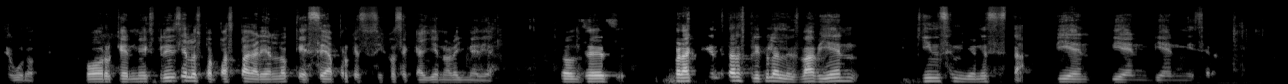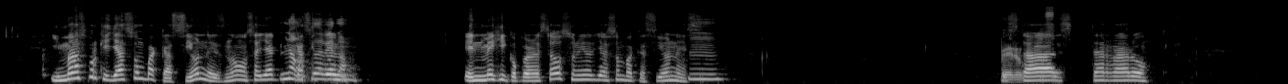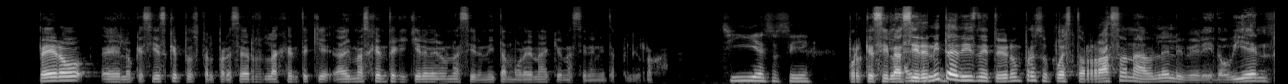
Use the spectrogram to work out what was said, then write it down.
seguro. Porque en mi experiencia los papás pagarían lo que sea porque sus hijos se callen hora y media. Entonces, prácticamente todas las películas les va bien. y 15 millones está bien, bien, bien miserable. Y más porque ya son vacaciones, ¿no? O sea, ya No, casi todavía no. En México, pero en Estados Unidos ya son vacaciones. Mm, Pero, está, pues, está raro. Pero eh, lo que sí es que, pues, al parecer, la gente quiere, hay más gente que quiere ver una sirenita morena que una sirenita pelirroja. Sí, eso sí. Porque si la sirenita de Disney tuviera un presupuesto razonable, le hubiera ido bien.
